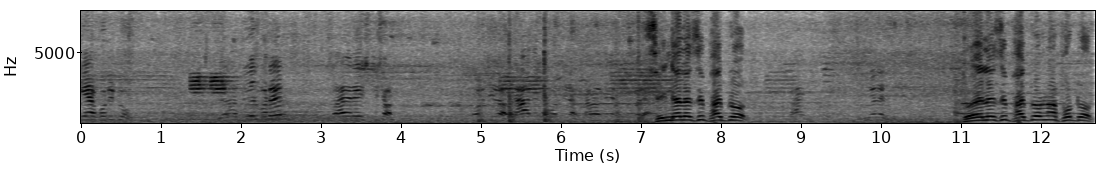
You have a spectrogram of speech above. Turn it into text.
কেয়ার ফোর্টি টু দুয়ের model registration single AC five door dual AC. Five door না ফোর ডোর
